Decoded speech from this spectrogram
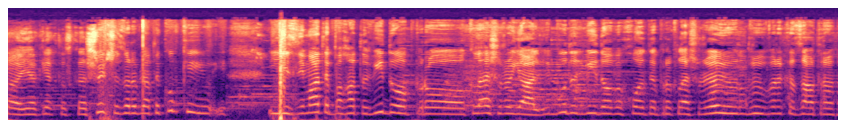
то, як, як то сказати, швидше заробляти кубки і, і знімати багато відео про Clash Royale. І будуть відео виходити про Clash Royale. Наприклад, завтра.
